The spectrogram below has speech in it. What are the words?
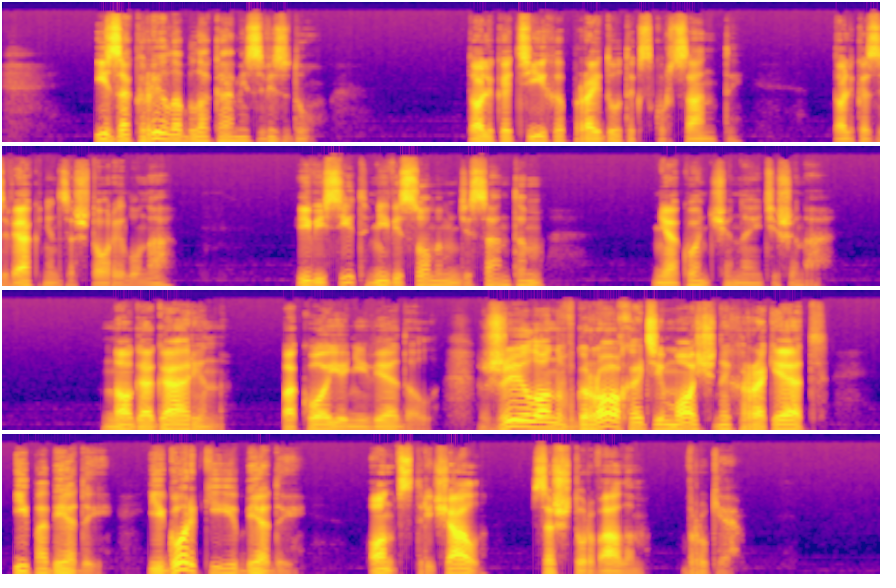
и закрыл облаками звезду. Только тихо пройдут экскурсанты, только звякнет за шторой луна и висит невесомым десантом неоконченная тишина. Но Гагарин покоя не ведал. Жил он в грохоте мощных ракет. И победы, и горькие беды он встречал со штурвалом в руке.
